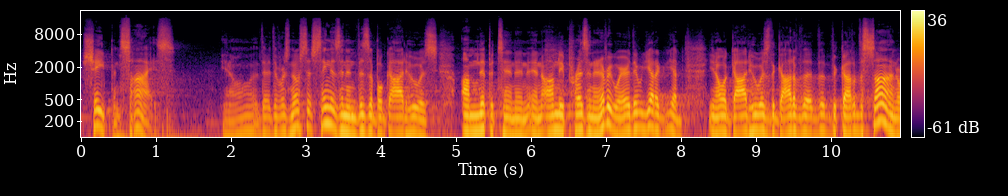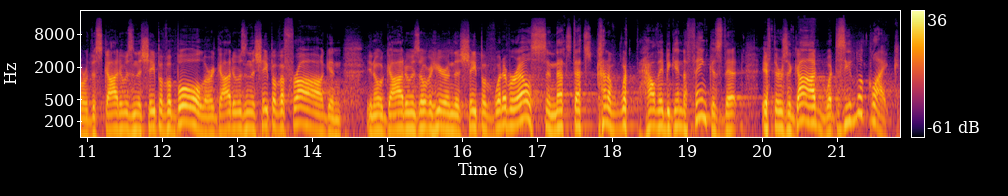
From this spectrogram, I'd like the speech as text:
shape and size. You know, there, there, was no such thing as an invisible God who was omnipotent and, and omnipresent and everywhere. There, you, had a, you had, you know, a God who was the God of the, the, the, God of the sun, or this God who was in the shape of a bull, or a God who was in the shape of a frog, and you know, a God who was over here in the shape of whatever else. And that's that's kind of what how they begin to think is that if there's a God, what does he look like?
